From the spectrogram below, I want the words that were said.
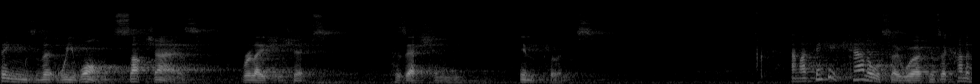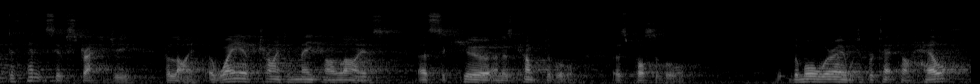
things that we want, such as relationships, possession, influence. And I think it can also work as a kind of defensive strategy for life, a way of trying to make our lives as secure and as comfortable as possible. The more we're able to protect our health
